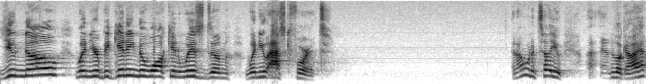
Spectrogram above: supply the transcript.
You know when you're beginning to walk in wisdom when you ask for it. And I want to tell you, look, I,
